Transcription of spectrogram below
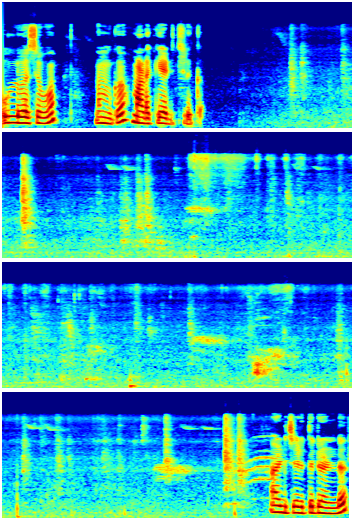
ഉള്ളുവശവും നമുക്ക് മടക്കി അടിച്ചെടുക്കാം. അടിച്ചെടുത്തിട്ടുണ്ട്.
